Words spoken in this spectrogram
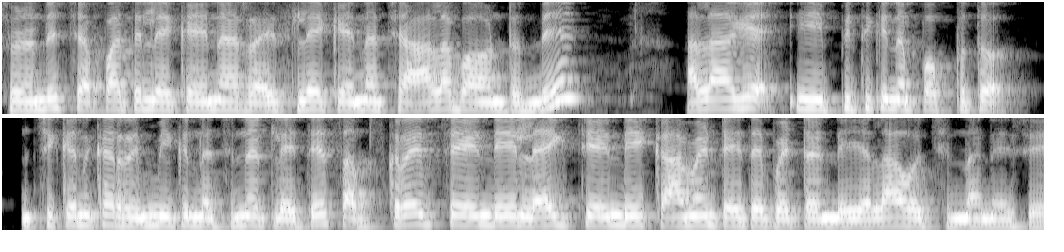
చూడండి చపాతీ లేకైనా రైస్ లేకైనా చాలా బాగుంటుంది. అలాగే ఈ పితికిన పప్పుతో చికెన్ కర్రీ మీకు నచ్చినట్లయితే సబ్స్క్రైబ్ చేయండి లైక్ చేయండి కామెంట్ అయితే పెట్టండి. ఎలా వచ్చిందనేసి.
